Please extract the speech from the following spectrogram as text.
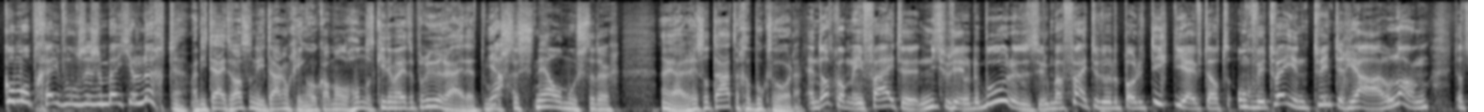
kom op, geef ons eens een beetje lucht. Ja, maar die tijd was er niet. Daarom gingen we ook allemaal 100 km per uur rijden. Het Ja. moesten snel moesten er nou ja, resultaten geboekt worden. En dat kwam in feite niet zozeer door de boeren natuurlijk, maar feite door de politiek. Die heeft dat ongeveer 22 jaar lang dat,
